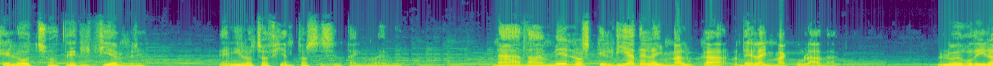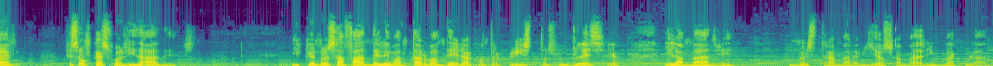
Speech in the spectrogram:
el 8 de diciembre de 1869. Nada menos que el día de la, de la Inmaculada. Luego dirán que son casualidades y que no es afán de levantar bandera contra Cristo, su iglesia y la Madre nuestra maravillosa Madre Inmaculada,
